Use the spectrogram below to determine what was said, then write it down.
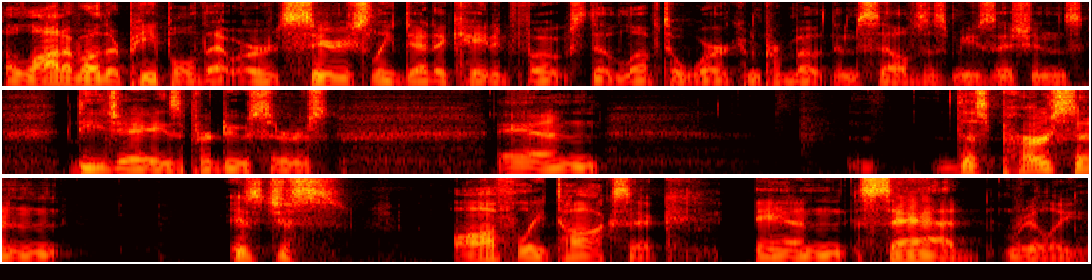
a lot of other people that were seriously dedicated folks that love to work and promote themselves as musicians, DJs, producers. And this person is just awfully toxic and sad, really.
